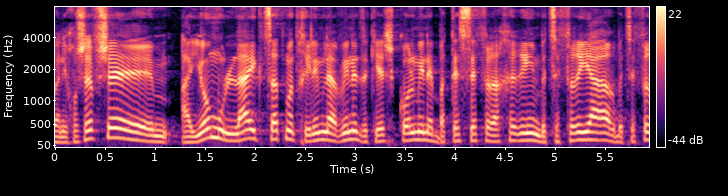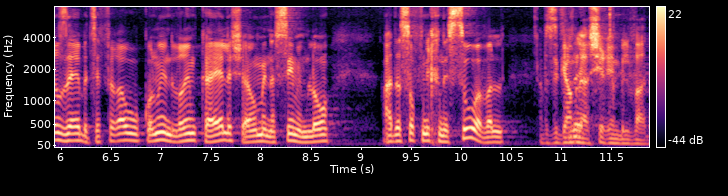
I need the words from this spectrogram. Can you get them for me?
ואני חושב שהיום אולי קצת מתחילים להבין את זה, כי יש כל מיני בתי ספר אחרים, בית ספר יער, בית ספר זה, בית ספר ההוא, כל מיני דברים כאלה שהיום מנסים, הם לא עד הסוף נכנסו, אבל אבל זה גם זה- לעשירים בלבד.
